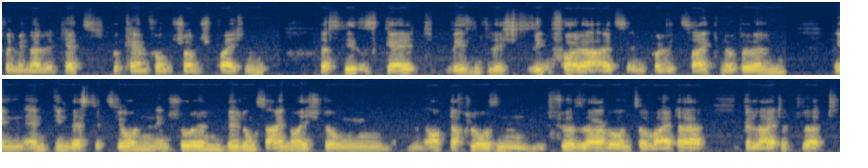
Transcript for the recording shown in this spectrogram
Kriminalitätsbekämpfung schon sprechen, dass dieses Geld wesentlich sinnvoller als in Polizeiknüppeln in Investitionen in Schulen, Bildungseinrichtungen, Obdachlosen, Fürsorge und so weiter geleitet wird.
